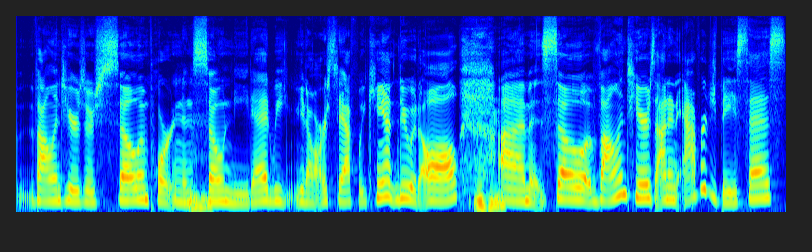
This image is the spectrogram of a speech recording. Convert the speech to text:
volunteers are so important and mm-hmm. so needed. We, you know, our staff, we can't do it all. Mm-hmm. Um, so, volunteers on an average basis,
